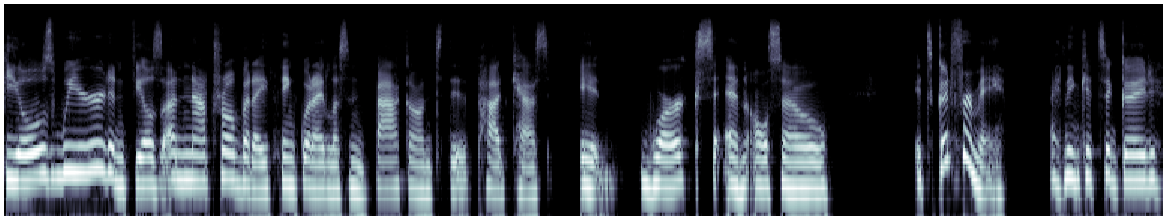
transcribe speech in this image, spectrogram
feels weird and feels unnatural. But I think when I listen back onto the podcast, it works. And also, it's good for me. I think it's a good,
